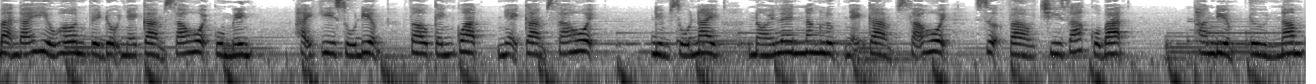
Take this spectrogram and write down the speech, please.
bạn đã hiểu hơn về độ nhạy cảm xã hội của mình. Hãy ghi số điểm vào cánh quạt nhạy cảm xã hội. Điểm số này nói lên năng lực nhạy cảm xã hội dựa vào chi giác của bạn. Thang điểm từ 5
